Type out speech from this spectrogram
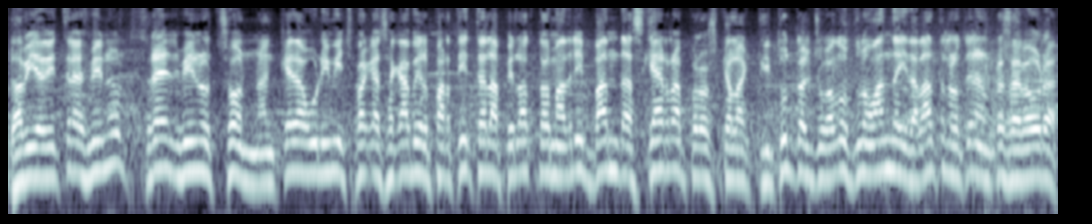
L'havia dit 3 minuts, 3 minuts són. En queda un i mig perquè s'acabi el partit. Té la pilota al Madrid, banda esquerra, però és que l'actitud dels jugadors d'una banda i de l'altra no tenen res a veure.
